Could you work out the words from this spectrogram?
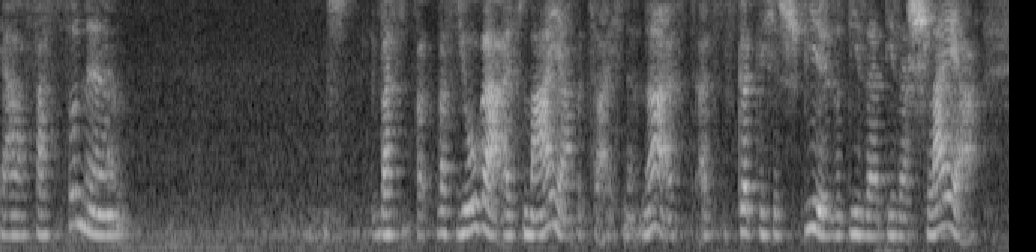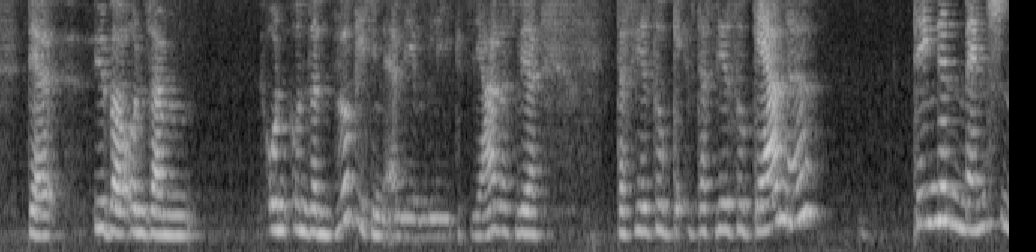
ja, fast so eine, was, was Yoga als Maya bezeichnet, ne? als, als das göttliche Spiel, so dieser, dieser Schleier, der über unserem, un, unserem wirklichen Erleben liegt. Ja, dass wir, dass wir, so, dass wir so gerne Dingen, Menschen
